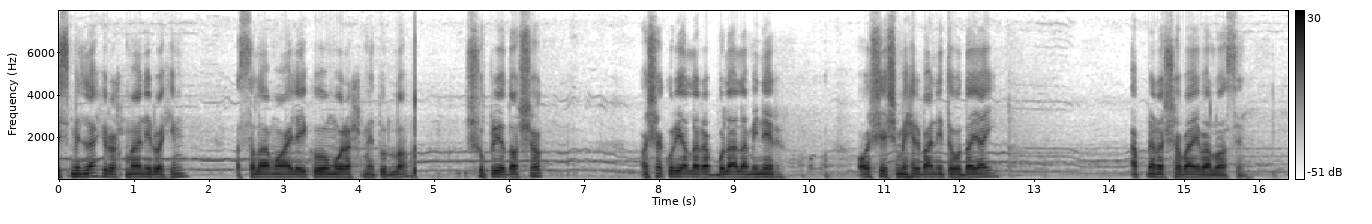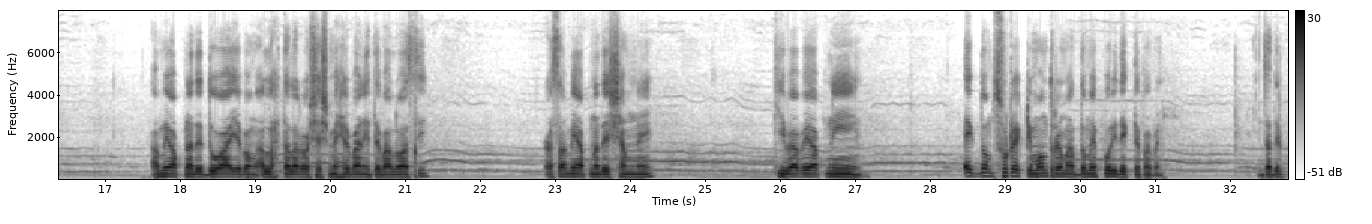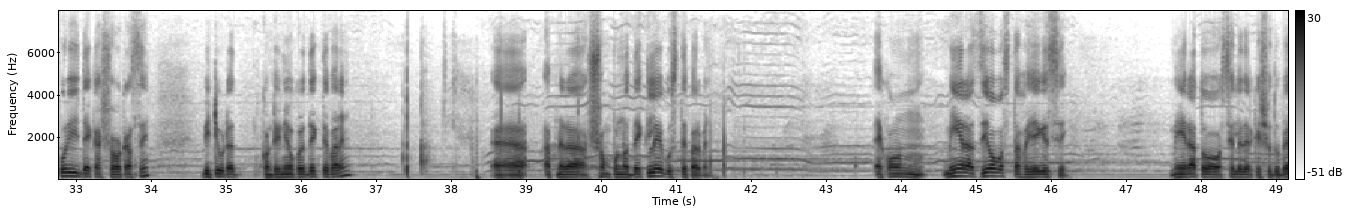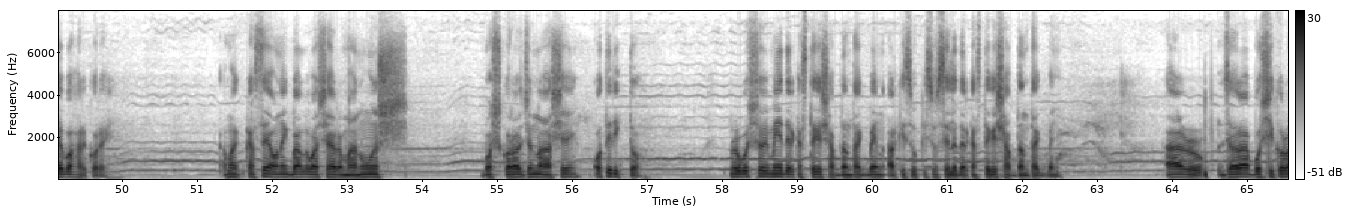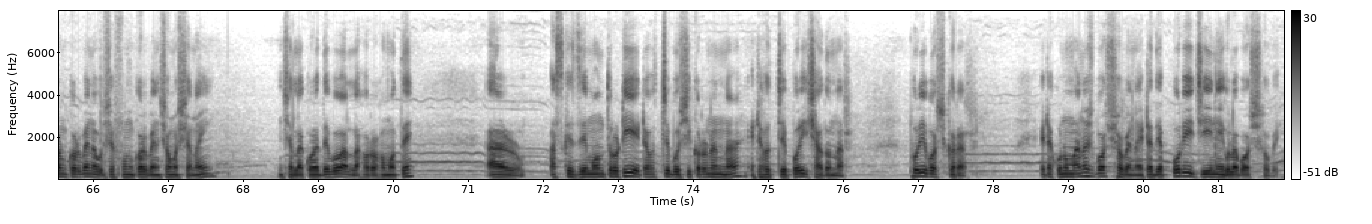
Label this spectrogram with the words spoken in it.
বিসমিল্লাহ রহমান রহিম। আসসালামু আলাইকুম ওরহমতুল্লাহ সুপ্রিয় দর্শক, আশা করি আল্লাহ রাব্বুল আলমিনের অশেষ মেহরবানিতে উদয়াই আপনারা সবাই ভালো আছেন। আমিও আপনাদের দোয়াই এবং আল্লাহ তালার অশেষ মেহরবানিতে ভালো আছি। আচ্ছা আমি আপনাদের সামনে কীভাবে আপনি একদম ছোট একটি মন্ত্রের মাধ্যমে পরি দেখতে পাবেন। যাদের পরি দেখার শখ আছে, ভিডিওটা কন্টিনিউ করে দেখতে পারেন। আপনারা সম্পূর্ণ দেখলে বুঝতে পারবেন। এখন মেয়েরা যে অবস্থা হয়ে গেছে, মেয়েরা তো ছেলেদেরকে শুধু ব্যবহার করে। আমার কাছে অনেক ভালোবাসার মানুষ বস করার জন্য আসে অতিরিক্ত। অবশ্যই মেয়েদের কাছ থেকে সাবধান থাকবেন আর কিছু কিছু ছেলেদের কাছ থেকে সাবধান থাকবেন। আর যারা বশীকরণ করবেন, অবশ্যই ফোন করবেন, সমস্যা নাই। ইনশাল্লাহ করে দেব আল্লাহর রহমতে। আর আজকে যে মন্ত্রটি, এটা হচ্ছে বশীকরণের না, এটা হচ্ছে পরিসাধনার, পরিবশ করার। এটা কোনো মানুষ বশ হবে না, এটা দিয়ে পরি জিন এগুলা বশ হবে।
